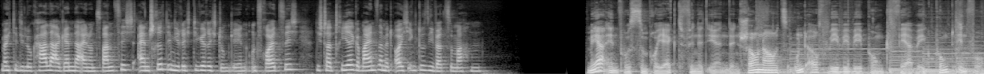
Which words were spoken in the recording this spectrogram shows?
möchte die lokale Agenda 21 einen Schritt in die richtige Richtung gehen und freut sich, die Stadt Trier gemeinsam mit euch inklusiver zu machen. Mehr Infos zum Projekt findet ihr in den Show Notes und auf www.fairweg.info.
